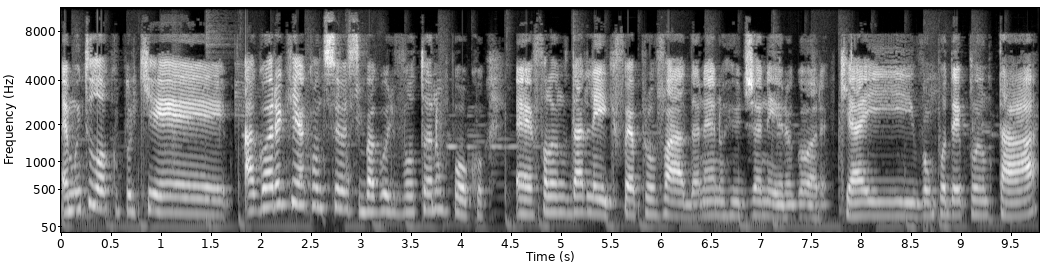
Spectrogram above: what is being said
é muito louco, porque agora que aconteceu esse bagulho, voltando um pouco, é, falando da lei que foi aprovada, né, no Rio de Janeiro agora, que aí vão poder plantar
